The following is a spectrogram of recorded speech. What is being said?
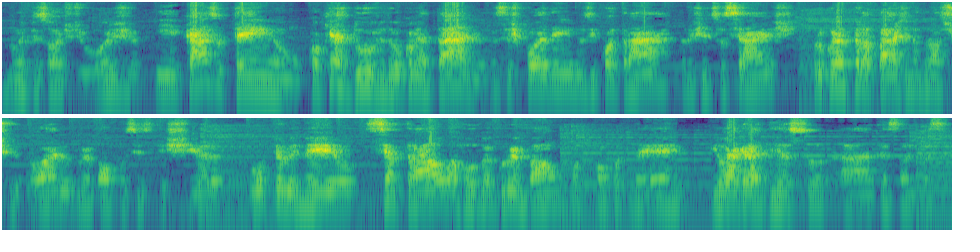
no episódio de hoje. E caso tenham qualquer dúvida ou comentário, vocês podem nos encontrar pelas redes sociais, procurando pela página do nosso escritório, Gruenbaum Consciência Teixeira, ou pelo e-mail central.gruenbaum.com.br. E eu agradeço a atenção de vocês.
